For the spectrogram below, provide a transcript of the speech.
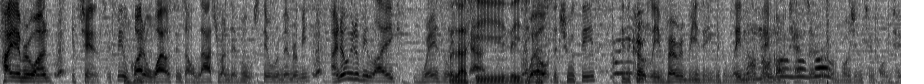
Hi everyone, it's Chance. It's been quite a while since our last rendezvous. Still remember me? I know it'll be like, where's Lazy Wala Cat? si Lazy Well, Cats. the truth is, he's currently very busy with the latest Vanguard test server of version 2.2.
